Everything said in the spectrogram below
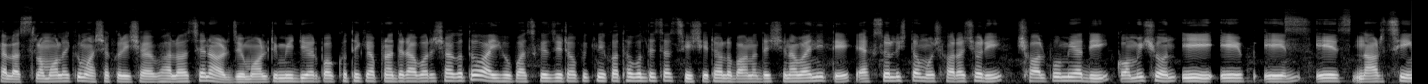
হ্যালো, আসসালামু আলাইকুম। আশা করি সবাই ভালো আছেন। আর যে মাল্টিমিডিয়ার পক্ষ থেকে আপনাদের আবারও স্বাগত। আই হোপ আজকে যে টপিক নিয়ে কথা বলতে চাচ্ছি, সেটা হলো বাংলাদেশ সেনাবাহিনীতে একচল্লিশতম সরাসরি স্বল্পমেয়াদী commission A F N S nursing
